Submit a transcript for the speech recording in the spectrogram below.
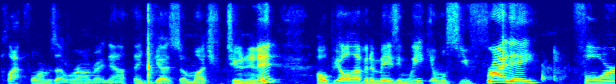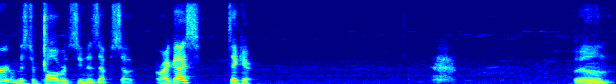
platforms that we're on right now, thank you guys so much for tuning in. Hope you all have an amazing week, and we'll see you Friday for Mr. Paul Ritsuna's episode. All right, guys, take care. Boom.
